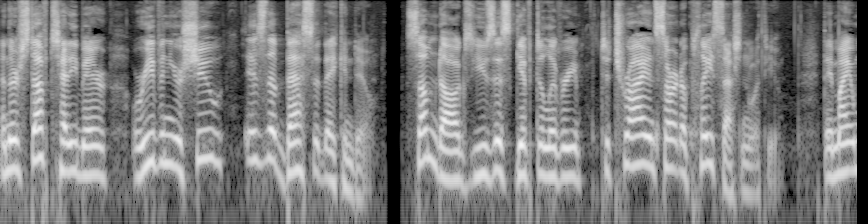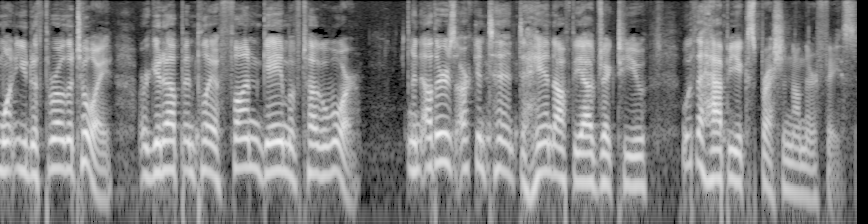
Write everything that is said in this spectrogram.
and their stuffed teddy bear or even your shoe is the best that they can do. Some dogs use this gift delivery to try and start a play session with you. They might want you to throw the toy or get up and play a fun game of tug of war. And others are content to hand off the object to you with a happy expression on their face.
